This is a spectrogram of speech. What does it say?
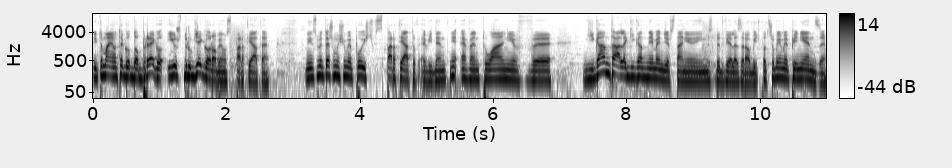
I tu mają tego dobrego i już drugiego robią Spartiatę. Więc my też musimy pójść w Spartiatów ewidentnie, ewentualnie w Giganta, ale Gigant nie będzie w stanie im zbyt wiele zrobić. Potrzebujemy pieniędzy.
